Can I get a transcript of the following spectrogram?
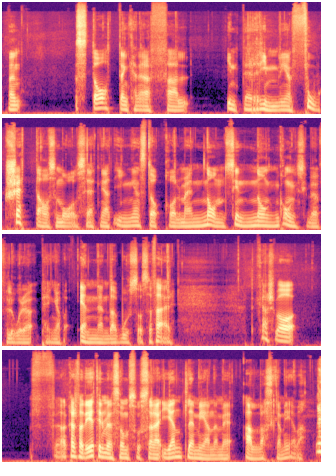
Men staten kan i alla fall inte rimligen fortsätta ha som målsättning att ingen stockholmare någonsin någon gång ska behöva förlora pengar på en enda bostadsaffär. Det kanske var ja, kanske var det till och med som sossarna egentligen menar med alla ska med va?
